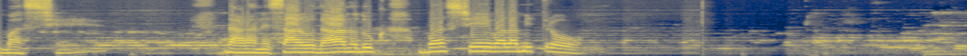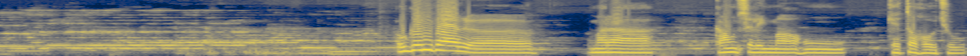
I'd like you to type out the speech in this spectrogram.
બસ છે. દાડાને સારો, દાડાનું દુઃખ બસ છે વાલા મિત્રો. ઘણી વાર મારા કાઉન્સેલિંગમાં હું કહેતો હોઉં છું.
